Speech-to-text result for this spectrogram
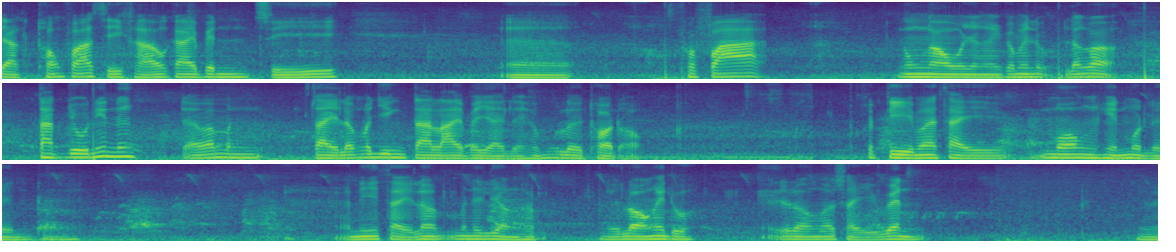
จากท้องฟ้าสีขาวกลายเป็นสีเอ่อฟ้าฟ้าเงาเงาๆยังไงก็ไม่รู้ แล้วก็ตัดอยู่นิดนึง แต่ว่ามันใส่แล้วก็ยิ่งตาลายไปใหญ่เลยผมก็เลยถอดออก กติมาใส่มองเห็นหมดเลย อันนี้ใส่แล้วไม่ได้เรื่องครับ เดี๋ยวลองให้ดู เดี๋ยวลองเอาใส่แว่นเห็นไหม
